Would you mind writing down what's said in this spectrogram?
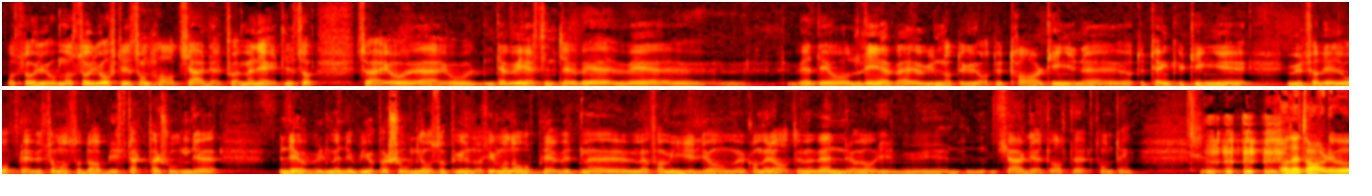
Man står jo, man står jo ofte i sånn hat-kjærlighet for men egentlig så, så er, jo, er, jo, det vesentlige ved, ved, ved, det å leve uten at du, at du tar tingene At du tenker ting ut fra det du opplever, som også da blir sterkt personlige. Men det, men det, blir jo personlig også pga. ting man har opplevd med, med, familie og med kamerater, med venner og kjærlighet og alt det sånne ting. Og dette har du jo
